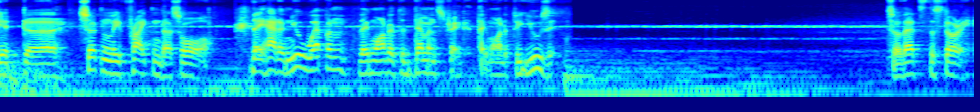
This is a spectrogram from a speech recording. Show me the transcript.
It uh, certainly frightened us all. They had a new weapon, they wanted to demonstrate it, they wanted to use it. So that's the story.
